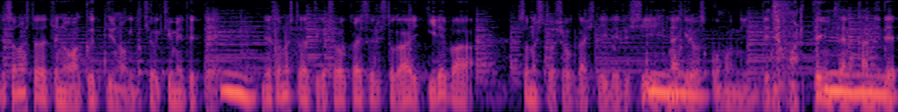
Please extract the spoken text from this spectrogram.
でその人たちの枠っていうのを一応決めてて、うん。でその人たちが紹介する人がいればその人を紹介して入れるし、うん。いなければご本人に出てもらってみたいな感じで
